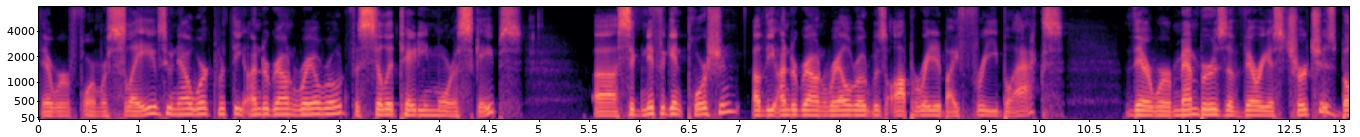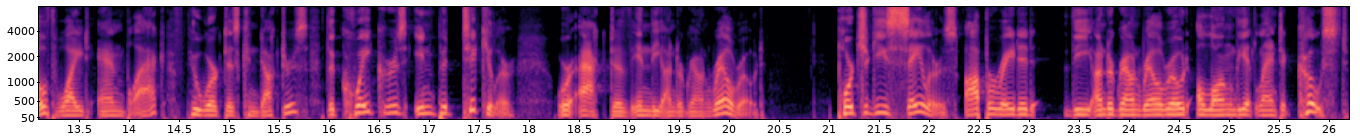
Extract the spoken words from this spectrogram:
There were former slaves who now worked with the Underground Railroad, facilitating more escapes. A significant portion of the Underground Railroad was operated by free blacks. There were members of various churches, both white and black, who worked as conductors. The Quakers, in particular, were active in the Underground Railroad. Portuguese sailors operated the Underground Railroad along the Atlantic coast,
